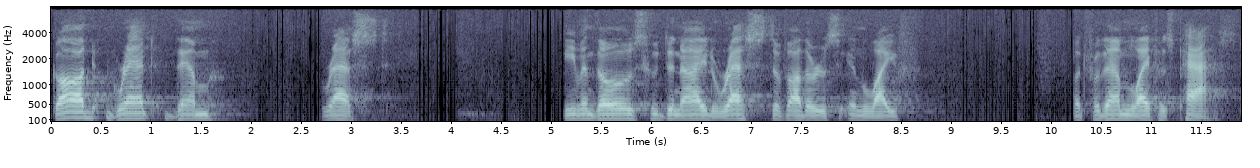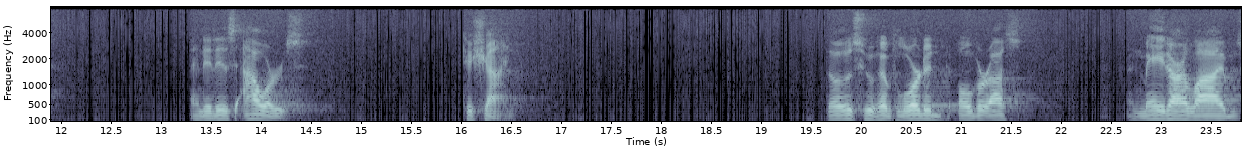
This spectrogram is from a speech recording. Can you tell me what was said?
God grant them rest, even those who denied rest of others in life, but for them life has passed, and it is ours to shine. Those who have lorded over us and made our lives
